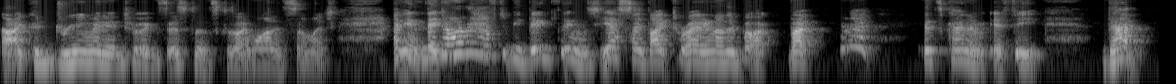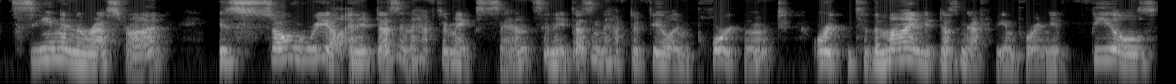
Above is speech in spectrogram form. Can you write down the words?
I could dream it into existence because I want it so much. I mean, they don't have to be big things. Yes, I'd like to write another book, but eh, it's kind of iffy. That scene in the restaurant is so real and it doesn't have to make sense and it doesn't have to feel important or to the mind it doesn't have to be important. It feels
